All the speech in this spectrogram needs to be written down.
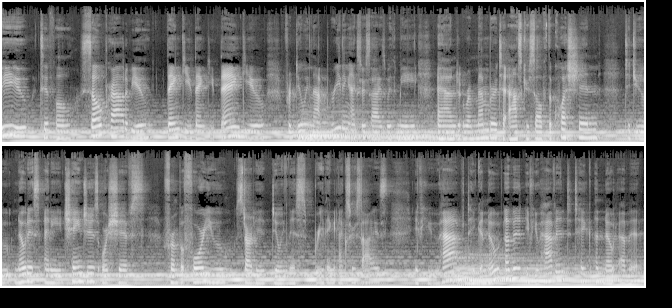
Beautiful. So proud of you. Thank you, thank you, thank you for doing that breathing exercise with me. And remember to ask yourself the question Did you notice any changes or shifts from before you started doing this breathing exercise? If you have, take a note of it. If you haven't, take a note of it.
